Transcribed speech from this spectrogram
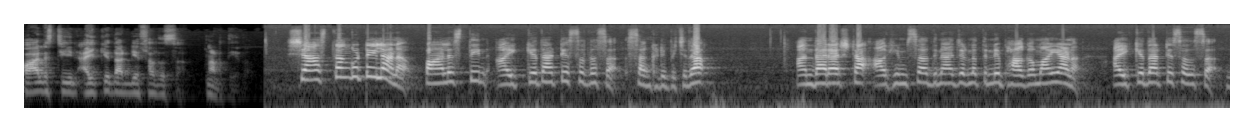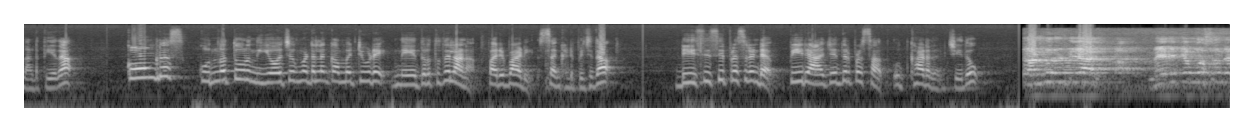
പാലസ്തീൻ ഐക്യദാർഢ്യ സദസ്സ് നടത്തിയത്. ശാസ്താംകോട്ടയിലാണ് പാലസ്തീൻ ഐക്യദാർഢ്യ സദസ്സ് സംഘടിപ്പിച്ചത്. അന്താരാഷ്ട്ര അഹിംസാ ദിനാചരണത്തിന്റെ ഭാഗമായാണ് ഐക്യദാർഢ്യ സദസ്സ് നടത്തിയത്. കോൺഗ്രസ് കുന്നത്തൂർ നിയോജകമണ്ഡലം കമ്മിറ്റിയുടെ നേതൃത്വത്തിലാണ് പരിപാടി സംഘടിപ്പിച്ചത്. D C C president P Rajendra Prasad ഉദ്ഘാടനം ചെയ്തു. കണ്ണുരുട്ടിയാൽ അമേരിക്കൻ പ്രസിഡന്റ്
